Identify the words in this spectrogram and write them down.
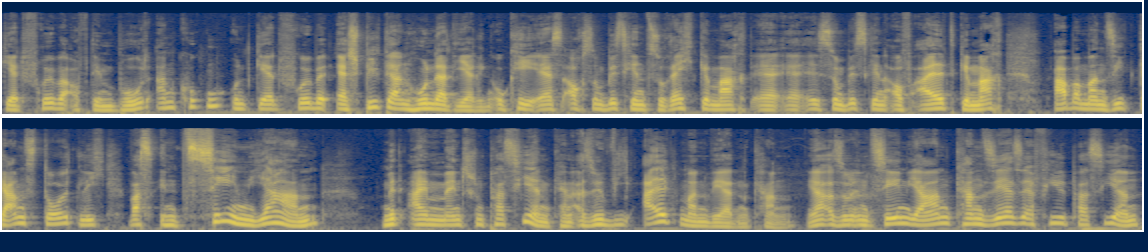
Gerd Fröbe auf dem Boot angucken und Gerd Fröbe, er spielt da einen 100-Jährigen. Okay, er ist auch so ein bisschen zurechtgemacht, er, er ist so ein bisschen auf alt gemacht, aber man sieht ganz deutlich, was in zehn Jahren mit einem Menschen passieren kann. Also wie alt man werden kann. Ja, also in zehn Jahren kann sehr, sehr viel passieren.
